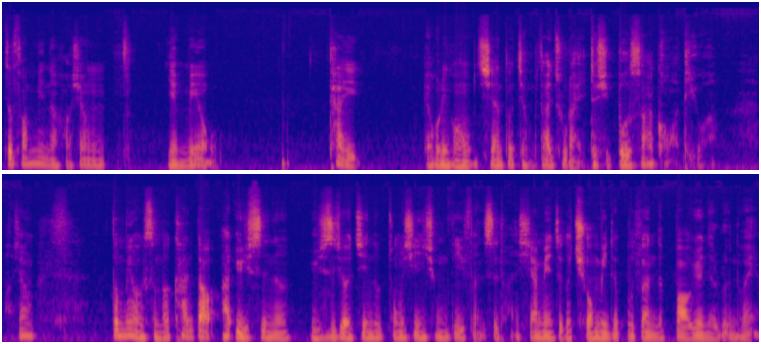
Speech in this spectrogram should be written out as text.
这方面呢，好像也没有太……哎，我连讲我现在都讲不太出来，就是波沙孔球啊，好像都没有什么看到啊。于是呢，于是就进入中心兄弟粉丝团下面这个球迷的不断的抱怨的轮回。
